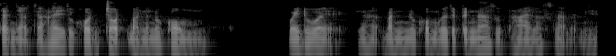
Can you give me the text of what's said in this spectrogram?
จันอยากจะให้ทุกคนจดบรรณานุกรมไว้ด้วยนะฮะบรรณานุกรมก็จะเป็นหน้าสุดท้ายลักษณะแบบนี้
